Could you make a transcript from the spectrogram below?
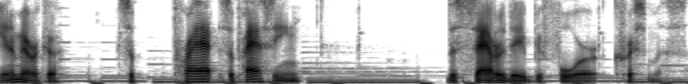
in America, surpa- surpassing the Saturday before Christmas.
